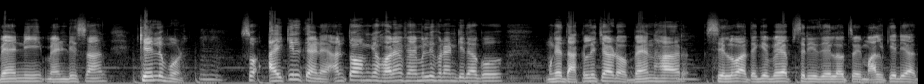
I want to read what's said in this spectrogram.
बॅनी मेंडिसान केलें म्हूण. सो आयकिल्लें तेणें आनी तो आमगे होरें फॅमिली फ्रेंड कित्याक मुगे धाकले चेडो बेनहार सिल्वा तेगे वेब सिरीज येयलो चोय मालकिरियांत.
